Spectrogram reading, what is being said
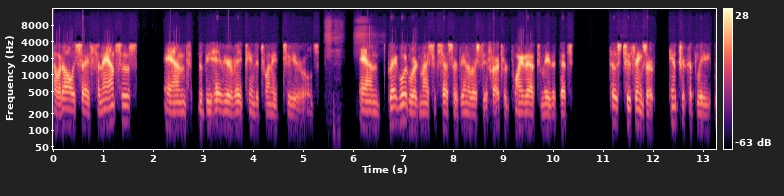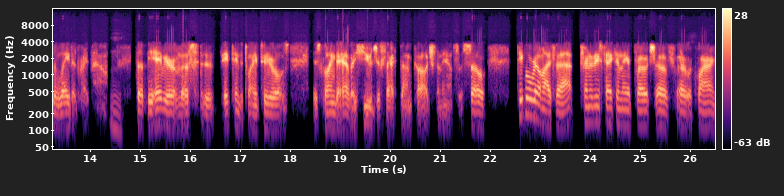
I would always say finances and the behavior of 18 to 22 year olds. And Greg Woodward, my successor at the University of Hartford, pointed out to me that that's those two things are intricately related right now. Mm. The behavior of those 18 to 22 year olds is going to have a huge effect on college finances. So people realize that. Trinity's taken the approach of uh, requiring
